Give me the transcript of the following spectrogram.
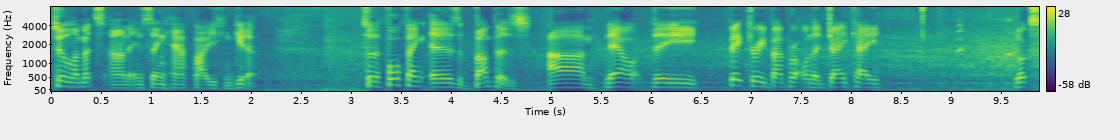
to the limits um, and seeing how far you can get it. So the fourth thing is bumpers. Um, now the factory bumper on the JK looks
